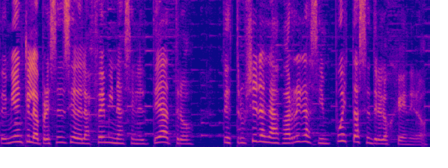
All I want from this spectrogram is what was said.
Temían que la presencia de las féminas en el teatro destruyera las barreras impuestas entre los géneros.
